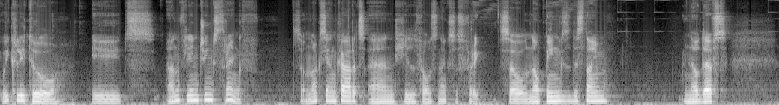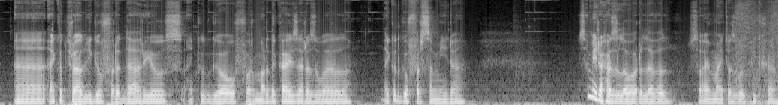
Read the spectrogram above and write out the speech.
Weekly 2. It's Unflinching Strength. So Noxian cards and Heal Foes Nexus 3. So no pings this time. No deaths. Uh, I could probably go for a Darius. I could go for Mordekaiser as well. I could go for Samira. Samira has a lower level, so I might as well pick her.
